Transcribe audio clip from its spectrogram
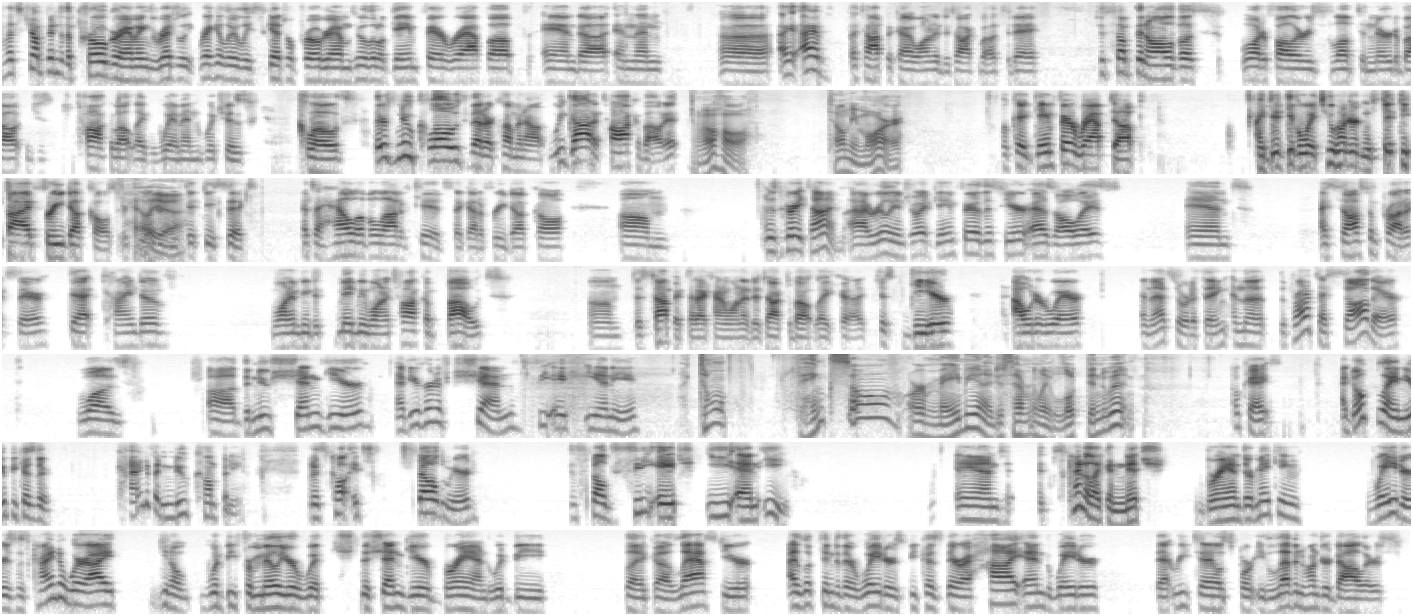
let's jump into the programming, the regularly regularly scheduled program. Do a little game fair wrap up, and uh, and then uh, I, I have a topic I wanted to talk about today. Just something all of us waterfowlers love to nerd about. And just talk about like women, which is clothes. There's new clothes that are coming out. We got to talk about it. Oh, tell me more. Okay, Game Fair wrapped up. I did give away 255 free duck calls. Hell yeah. 256. That's a hell of a lot of kids that got a free duck call. Um, it was a great time. I really enjoyed Game Fair this year, as always. And I saw some products there that kind of wanted me to made me want to talk about um, this topic that I kind of wanted to talk about, like uh, just gear, outerwear, and that sort of thing. And the the product I saw there was uh, the new Chene gear. Have you heard of Chene? C H E N E. I don't think so, or maybe, and I just haven't really looked into it. Okay, I don't blame you because they're kind of a new company, but it's called it's spelled weird. It's spelled C H E N E, and it's kind of like a niche brand. They're making waders. Is kind of where I, you know, would be familiar with the Chene Gear brand. Would be like uh, last year. I looked into their waders because they're a high end waiter that retails for eleven hundred dollars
